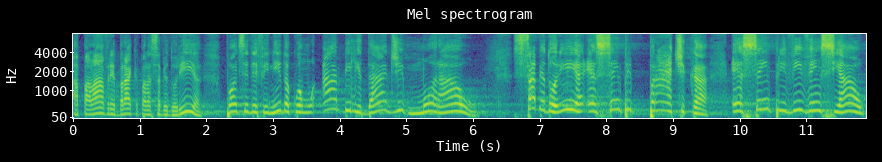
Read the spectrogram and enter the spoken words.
a palavra hebraica para sabedoria pode ser definida como habilidade moral. Sabedoria é sempre prática, é sempre vivencial.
